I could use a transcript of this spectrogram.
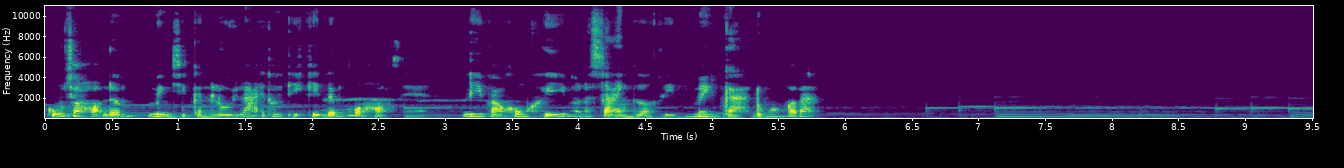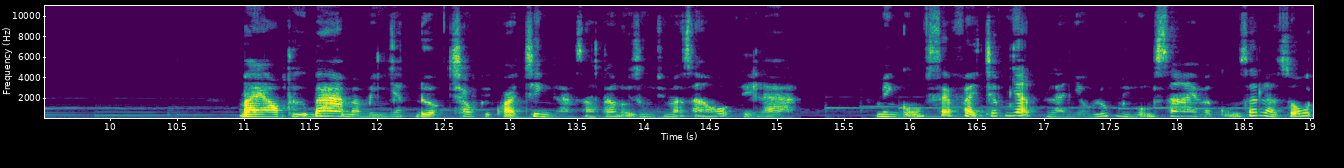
cũng cho họ đấm, mình chỉ cần lùi lại thôi thì cái đấm của họ sẽ đi vào không khí và nó sẽ ảnh hưởng gì đến mình cả, đúng không các bạn? Bài học thứ ba mà mình nhận được trong cái quá trình làm sáng tạo nội dung trên mạng xã hội đấy là mình cũng sẽ phải chấp nhận là nhiều lúc mình cũng sai và cũng rất là dốt.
